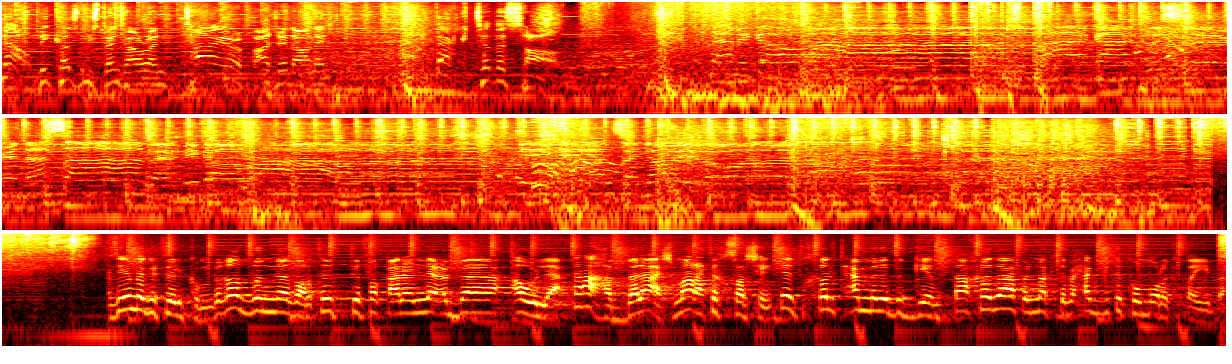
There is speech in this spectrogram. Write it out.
Now, because we spent our entire budget on it, back to the song. زي ما قلت لكم بغض النظر تتفق على اللعبة أو لا تراها ببلاش ما راح تخسر شيء. تدخل تحمل جيمز تاخذها في المكتبة حقتك وأمورك طيبة.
